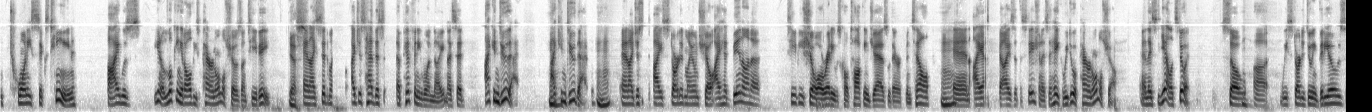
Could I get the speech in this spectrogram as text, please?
in 2016, I was, you know, looking at all these paranormal shows on TV. Yes. And I said, to my, I just had this epiphany one night and I said, I can do that. I can do that. Mm-hmm. And I just, I started my own show. I had been on a TV show already. It was called Talking Jazz with Eric Mintel. Mhm. And I asked the guys at the station, I said, hey, can we do a paranormal show? And they said, yeah, let's do it. So uh, we started doing videos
